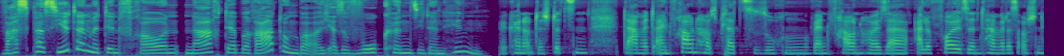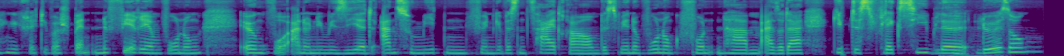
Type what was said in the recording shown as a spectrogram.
Was passiert denn mit den Frauen nach der Beratung bei euch? Also wo können sie denn hin? Wir können unterstützen, damit einen Frauenhausplatz zu suchen. Wenn Frauenhäuser alle voll sind, haben wir das auch schon hingekriegt, über Spenden eine Ferienwohnung irgendwo anonymisiert anzumieten für einen gewissen Zeitraum, bis wir eine Wohnung gefunden haben. Also da gibt es flexible hm. Lösungen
